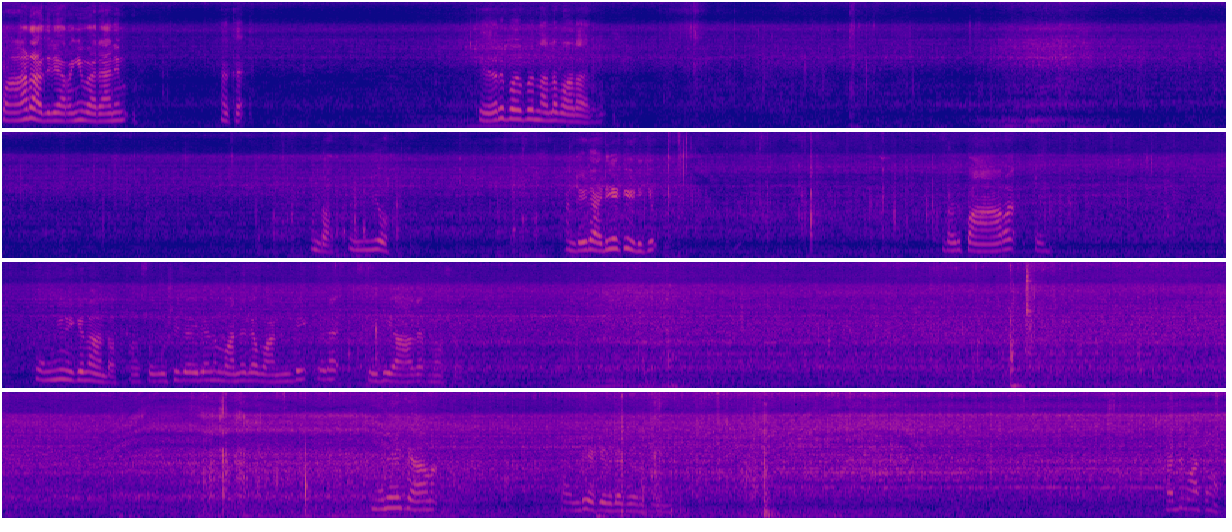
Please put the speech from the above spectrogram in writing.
പാടാ അതിലിറങ്ങി വരാനും ഒക്കെ. കയറിപ്പോയപ്പോൾ നല്ല പാടായിരുന്നു. ഉണ്ടോ? അയ്യോ. വണ്ടിയുടെ അടിയൊക്കെ ഇടിക്കും. ഒരു പാറ പൊങ്ങി നിൽക്കുന്ന കണ്ടോ? അത് സൂക്ഷിച്ചതിലൊന്നും മണ്ണില്ല വണ്ടിയുടെ സ്ഥിതി ആകെ മോശം. ഇങ്ങനെയൊക്കെയാണ് വണ്ടിയൊക്കെ ഇവിടെ കയറി പോകുന്നത് മാറ്റണം മാറ്റണോ?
